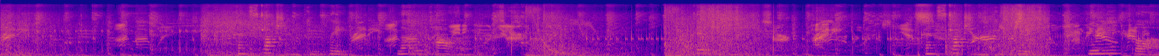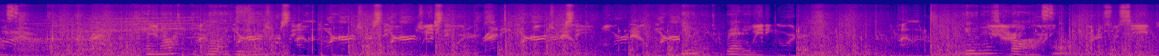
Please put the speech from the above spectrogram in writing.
Ready. On my way. Construction complete. Low power. Waiting. Building. Sir. Waiting orders. Yes. Construction complete. Unit lost. Cannot deploy here. Orders received. Orders received. Orders received. Ready. Orders received. Over now. Order. Unit ready. Waiting order. Pilot. Unit lost. Orders received.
